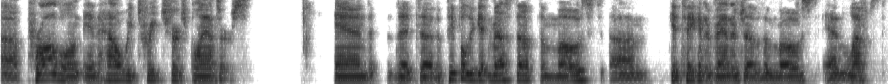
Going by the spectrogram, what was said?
uh, problem in how we treat church planters, and that uh, the people that get messed up the most, um, get taken advantage of the most, and left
